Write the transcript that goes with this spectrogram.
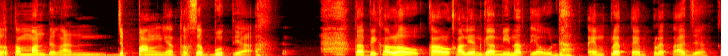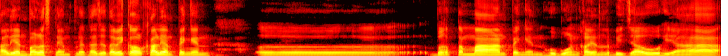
berteman dengan Jepangnya tersebut ya. Tapi kalau kalau kalian gak minat ya udah template template aja. Kalian balas template aja. Tapi kalau kalian pengen eh, berteman, pengen hubungan kalian lebih jauh ya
